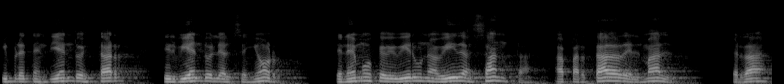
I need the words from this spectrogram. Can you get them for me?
y pretendiendo estar sirviéndole al Señor. Tenemos que vivir una vida santa, apartada del mal, ¿verdad?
